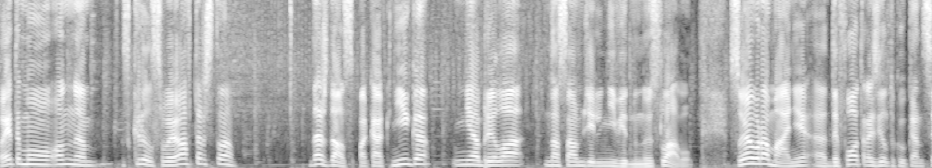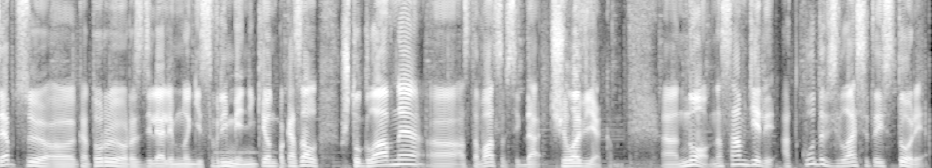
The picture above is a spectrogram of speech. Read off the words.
Поэтому он э, скрыл свое авторство, дождался, пока книга не обрела на самом деле невиданную славу. В своем романе э, Дефо отразил такую концепцию, э, которую разделяли многие современники. Он показал, что главное э, оставаться всегда человеком. Но на самом деле, откуда взялась эта история?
